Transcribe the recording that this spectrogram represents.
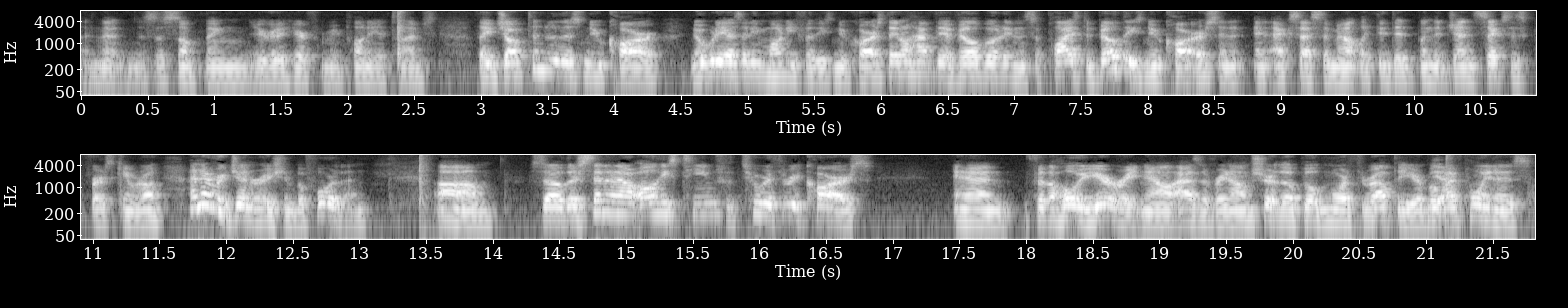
and then this is something you're going to hear from me plenty of times. They jumped into this new car. Nobody has any money for these new cars. They don't have the availability and the supplies to build these new cars in an excess amount like they did when the Gen 6s first came around, and every generation before then. Um, so they're sending out all these teams with two or three cars, and for the whole year right now, as of right now, I'm sure they'll build more throughout the year. But Yeah. my point is,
